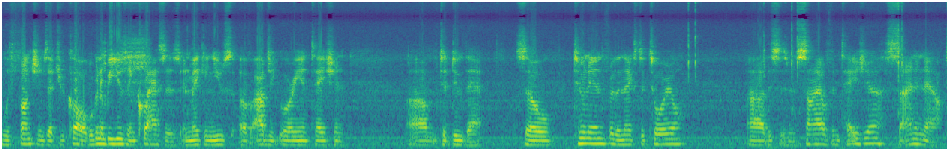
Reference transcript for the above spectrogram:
with functions that you call. We're going to be using classes and making use of object orientation um, to do that. So tune in for the next tutorial. Uh, this is Messiah Fantasia signing out.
